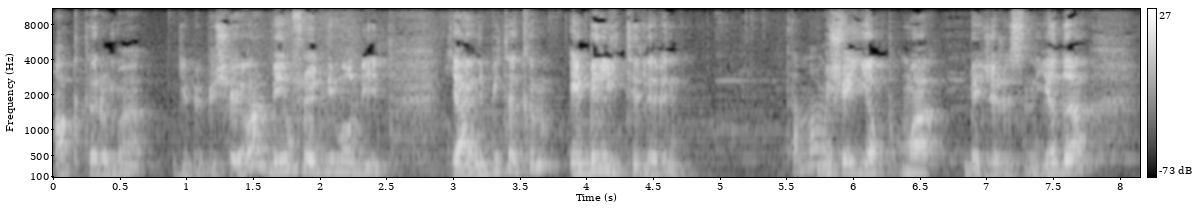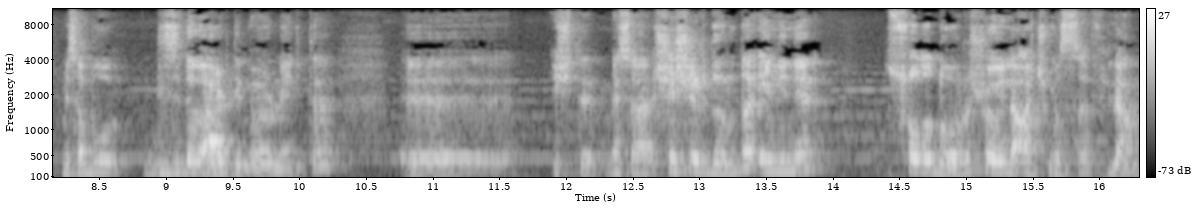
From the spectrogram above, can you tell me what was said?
aktarımı gibi bir şey var. Benim söylediğim o değil. Yani bir takım ability'lerin Tamam. bir şey yapma becerisini ya da mesela bu dizide verdiğim örnekte e, işte mesela şaşırdığında elini sola doğru şöyle açması filan.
